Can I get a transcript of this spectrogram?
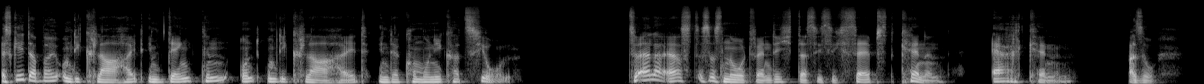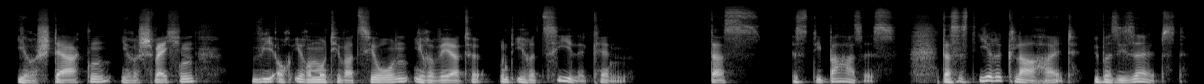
Es geht dabei um die Klarheit im Denken und um die Klarheit in der Kommunikation. Zuallererst ist es notwendig, dass Sie sich selbst kennen, erkennen, also Ihre Stärken, Ihre Schwächen wie auch ihre Motivation, ihre Werte und ihre Ziele kennen. Das ist die Basis. Das ist ihre Klarheit über sie selbst.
